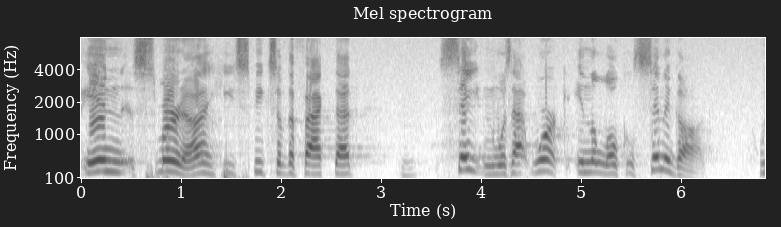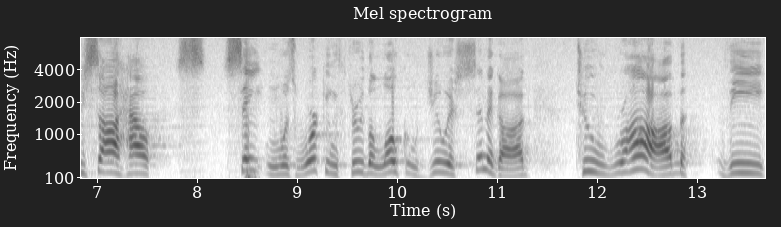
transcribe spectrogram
In Smyrna, he speaks of the fact that Satan was at work in the local synagogue. We saw how Satan was working through the local Jewish synagogue to rob the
